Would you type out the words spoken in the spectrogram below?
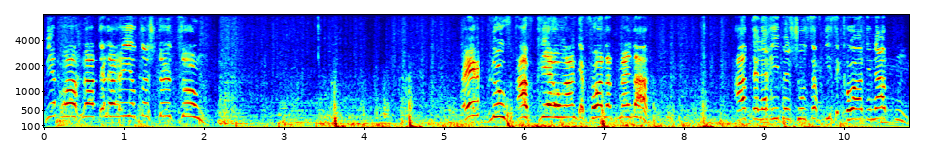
Wir brauchen Artillerieunterstützung! Luftaufklärung angefordert, Männer! Artilleriebeschuss auf diese Koordinaten!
